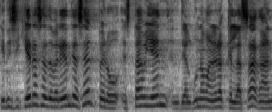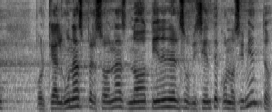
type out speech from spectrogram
que, ni siquiera se deberían de hacer, pero está bien de alguna manera que las hagan porque algunas personas no tienen el suficiente conocimiento.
